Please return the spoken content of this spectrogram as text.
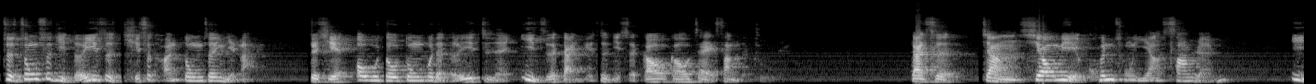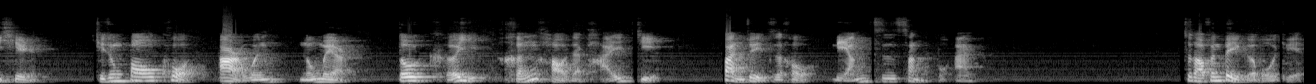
自中世纪德意志骑士团东征以来，这些欧洲东部的德意志人一直感觉自己是高高在上的主人，但是像消灭昆虫一样杀人，一些人。其中包括阿尔温·隆美尔，都可以很好的排解犯罪之后良知上的不安。斯陶芬贝格伯爵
